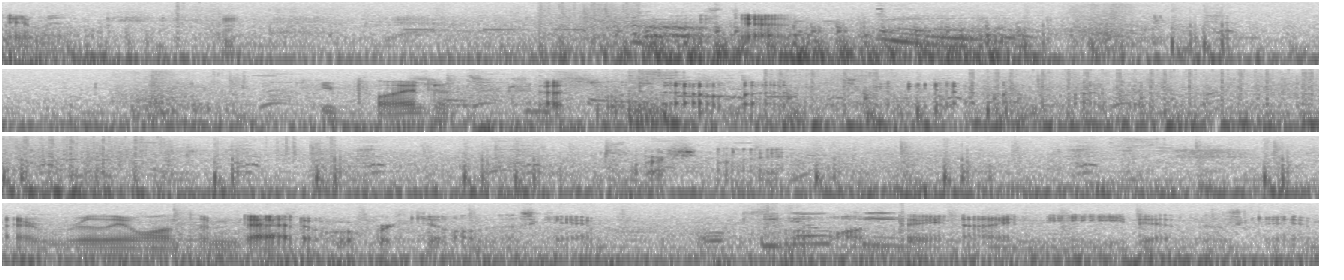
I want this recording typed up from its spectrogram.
Damn it. He's dead. He planted successfully though, but he's gonna get unplanted. Unfortunately. I really want them to dead overkill in this game. Okie the one thing I need in this game.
